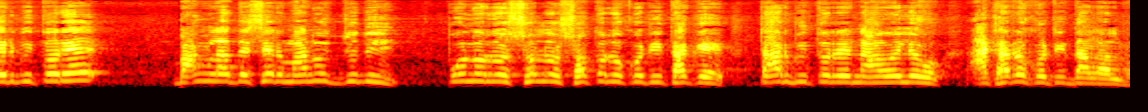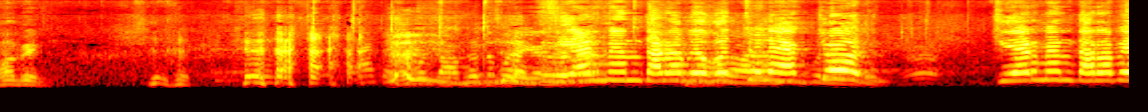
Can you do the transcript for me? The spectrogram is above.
এর ভিতরে বাংলাদেশের মানুষ যদি পনেরো, ষোলো, সতেরো কোটি থাকে, তার ভিতরে না হইলেও আঠারো কোটি দালাল ভাবেন চেয়ারম্যান দাঁড়াবে একজন। চেয়ারম্যান দাঁড়াবে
